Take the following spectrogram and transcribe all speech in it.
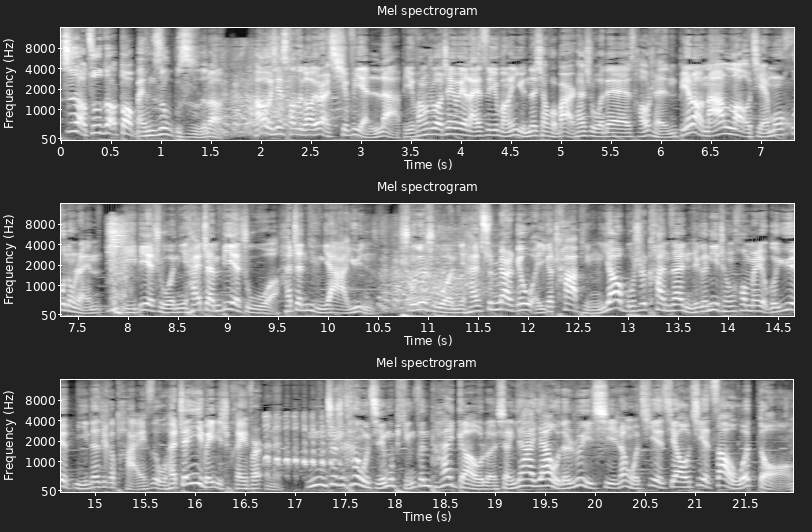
至少做到到百分之五十了。还有一些曹子高有点欺负人了，比方说这位来自于网易云的小伙伴，他说的曹晨，别老拿老节目糊弄人。你别说，你还真别说，还真挺押韵。说就说，你还顺便给我一个差评，要不是看在你这个昵称后面有个乐迷的这个牌子，我还真以为你是黑粉呢。嗯，这是看我节目评分太高了，想压压我的锐气，让我戒骄戒躁。我懂，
